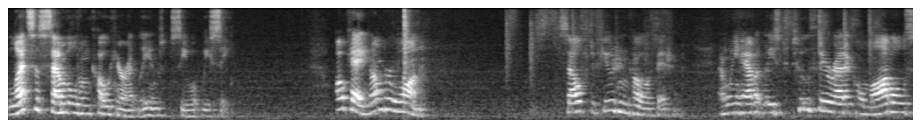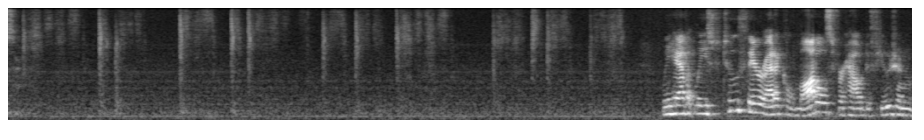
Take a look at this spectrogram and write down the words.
Let's assemble them coherently and see what we see. Okay, number one, self-diffusion coefficient. And we have at least two theoretical models We have at least two theoretical models for how diffusion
